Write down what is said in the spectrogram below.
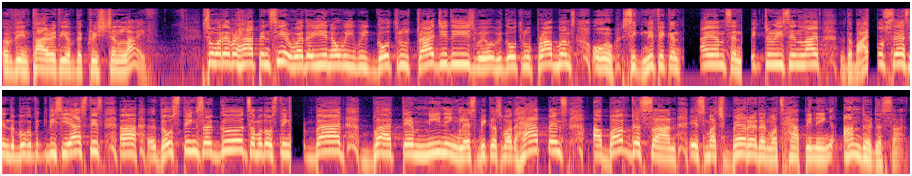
of the entirety of the Christian life. So whatever happens here, whether, you know, we, we go through tragedies, we, we go through problems or significant triumphs and victories in life. The Bible says in the book of Ecclesiastes, uh, those things are good, some of those things are bad, but they're meaningless because what happens above the sun is much better than what's happening under the sun.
